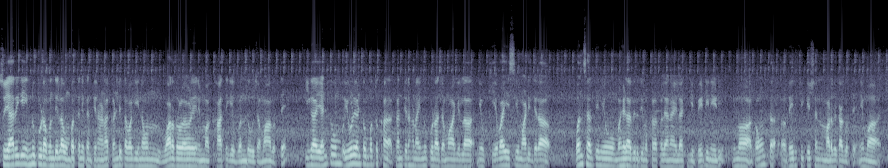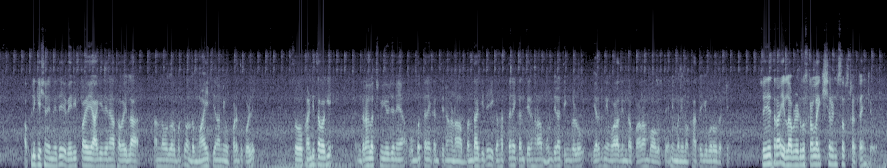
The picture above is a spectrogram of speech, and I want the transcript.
ಸೊ ಯಾರಿಗೆ ಇನ್ನೂ ಕೂಡ ಬಂದಿಲ್ಲ ಒಂಬತ್ತನೇ ಕಂತಿನ ಹಣ, ಖಂಡಿತವಾಗಿ ಇನ್ನೂ ಒಂದು ವಾರದೊಳಗಡೆ ನಿಮ್ಮ ಖಾತೆಗೆ ಬಂದು ಜಮಾ ಆಗುತ್ತೆ. ಈಗ ಎಂಟು ಒಂಬ, ಏಳು ಎಂಟು ಒಂಬತ್ತು ಕಂತಿನ ಹಣ ಇನ್ನೂ ಕೂಡ ಜಮಾ ಆಗಿಲ್ಲ. ನೀವು ಕೆ ವೈ ಸಿ ಮಾಡಿದ್ದೀರಾ, ಒಂದು ಸರ್ತಿ ನೀವು ಮಹಿಳಾ ಅಭಿವೃದ್ಧಿ ಮಕ್ಕಳ ಕಲ್ಯಾಣ ಇಲಾಖೆಗೆ ಭೇಟಿ ನೀಡಿ, ನಿಮ್ಮ ಅಕೌಂಟ್ ವೆರಿಫಿಕೇಷನ್ ಮಾಡಬೇಕಾಗುತ್ತೆ, ನಿಮ್ಮ ಅಪ್ಲಿಕೇಶನ್ ಏನಿದೆ ವೆರಿಫೈ ಆಗಿದೆಯಾ ಅಥವಾ ಇಲ್ಲ ಅನ್ನೋದರ ಬಗ್ಗೆ ಒಂದು ಮಾಹಿತಿಯನ್ನು ನೀವು ಪಡೆದುಕೊಳ್ಳಿ. ಸೊ ಖಂಡಿತವಾಗಿ ಗೃಹಲಕ್ಷ್ಮಿ ಯೋಜನೆಯ ಒಂಬತ್ತನೇ ಕಂತಿನ ಹಣ ಬಂದಾಗಿದೆ. ಈಗ ಹತ್ತನೇ ಕಂತಿನ ಹಣ ಮುಂದಿನ ತಿಂಗಳು ಎರಡನೇ ವಾರದಿಂದ ಪ್ರಾರಂಭವಾಗುತ್ತೆ ನಿಮ್ಮ ನಿಮ್ಮ ಖಾತೆಗೆ ಬರೋದಕ್ಕೆ. ಸೊ ಇದೇ ಥರ ಎಲ್ಲ ಅಪ್ಡೇಟ್ಗೋಸ್ಕರ like share and subscribe thank you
